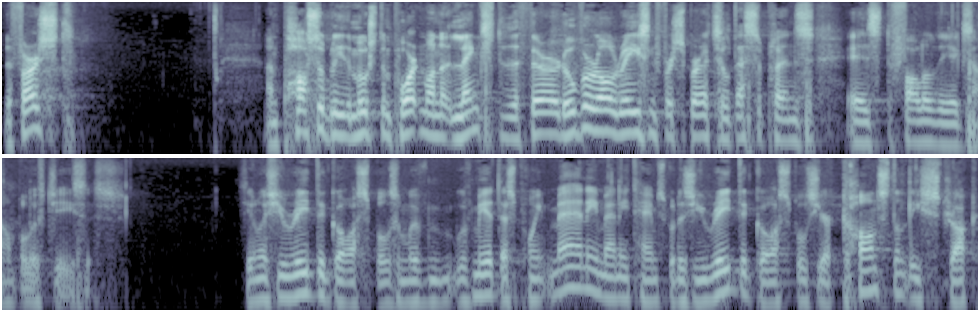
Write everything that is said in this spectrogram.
The first, and possibly the most important one that links to the third overall reason for spiritual disciplines, is to follow the example of Jesus. You know, as you read the Gospels, and we've, we've made this point many, many times, but as you read the Gospels, you're constantly struck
